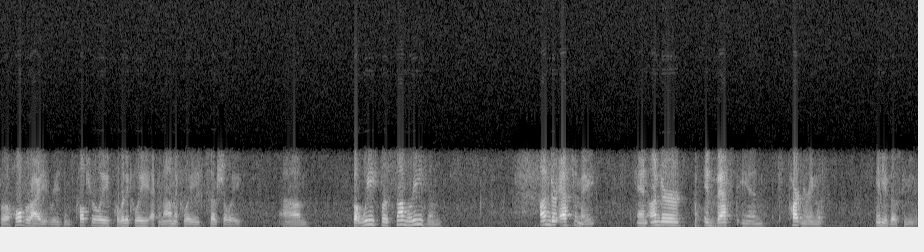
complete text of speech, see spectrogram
for a whole variety of reasons, culturally, politically, economically, socially. Um, but we, for some reason, underestimate and underinvest in partnering with any of those communities,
